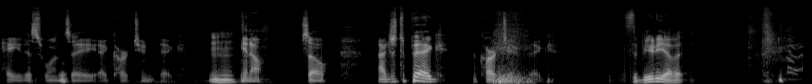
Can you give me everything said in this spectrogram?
hey this one's a, a cartoon pig Mhm. you know so not just a pig a cartoon pig It's the beauty of it.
